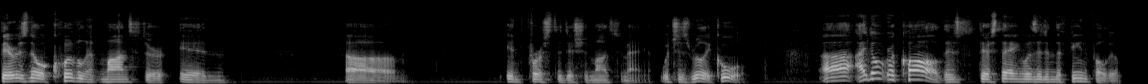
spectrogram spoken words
there is no equivalent monster in um, in first edition Monster Manual, which is really cool. Uh, I don't recall. There's, they're saying was it in the Fiend Folio?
